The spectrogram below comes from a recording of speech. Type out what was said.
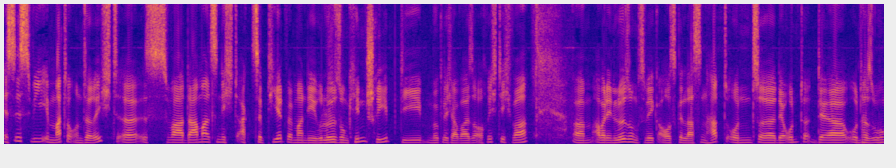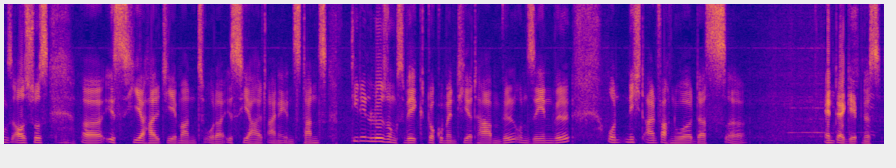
Es ist wie im Matheunterricht. Äh, es war damals nicht akzeptiert, wenn man die Lösung hinschrieb, die möglicherweise auch richtig war, ähm, aber den Lösungsweg ausgelassen hat. Und äh, der, Unter der Untersuchungsausschuss äh, ist hier halt jemand oder ist hier halt eine Instanz, die den Lösungsweg dokumentiert haben will und sehen will und nicht einfach nur das äh, Endergebnis.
